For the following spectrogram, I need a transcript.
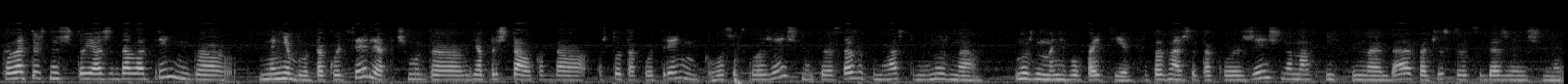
Сказать точно, что я ожидала от тренинга, у меня не было такой цели. Почему-то я прочитала, когда что такое тренинг волшебство женщины, то я сразу поняла, что мне нужно нужно на него пойти, осознать, что такое женщина у нас истинная, да, почувствовать себя женщиной.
